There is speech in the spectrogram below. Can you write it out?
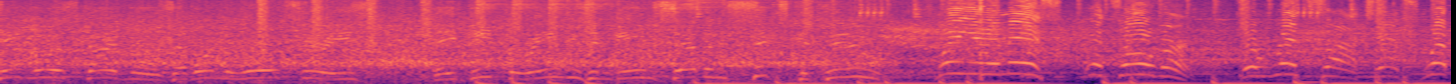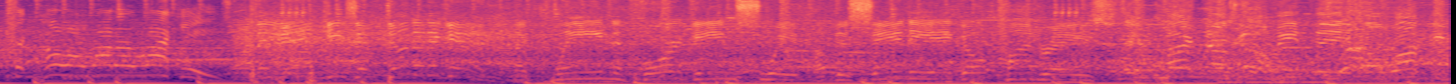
St. Louis Cardinals have won the World Series. They beat the Rangers in Game 7, 6 to 2. Swing and a miss. It's over. The Red Sox have swept the Colorado Rockies. The Yankees have done it again. A clean four-game sweep of the San Diego Padres. The Cardinals defeat the Milwaukee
